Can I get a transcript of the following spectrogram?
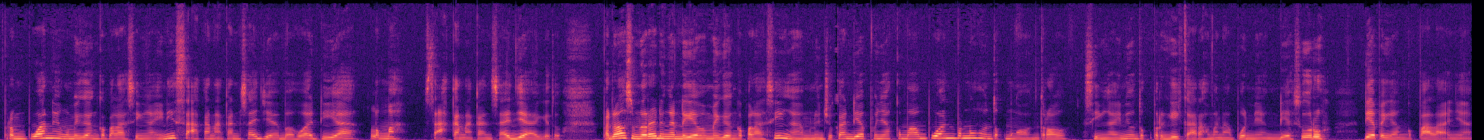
perempuan yang memegang kepala singa ini seakan-akan saja bahwa dia lemah, seakan-akan saja gitu. Padahal sebenarnya dengan dia memegang kepala singa menunjukkan dia punya kemampuan penuh untuk mengontrol singa ini untuk pergi ke arah mana pun yang dia suruh dia pegang kepalanya.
